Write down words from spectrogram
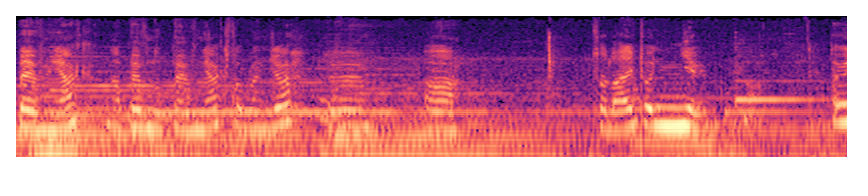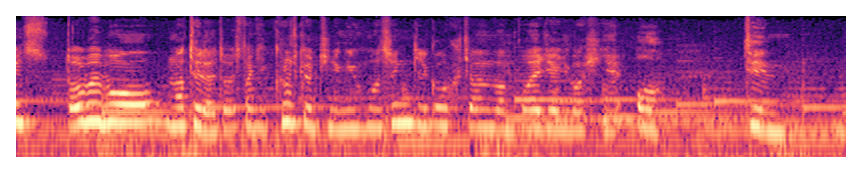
pewniak, na pewno pewniak to będzie. Yy, a co dalej, to nie wiem. No. Tak więc to by było na tyle. To jest taki krótki odcinek informacyjny, tylko chciałem wam powiedzieć właśnie o tym, bo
